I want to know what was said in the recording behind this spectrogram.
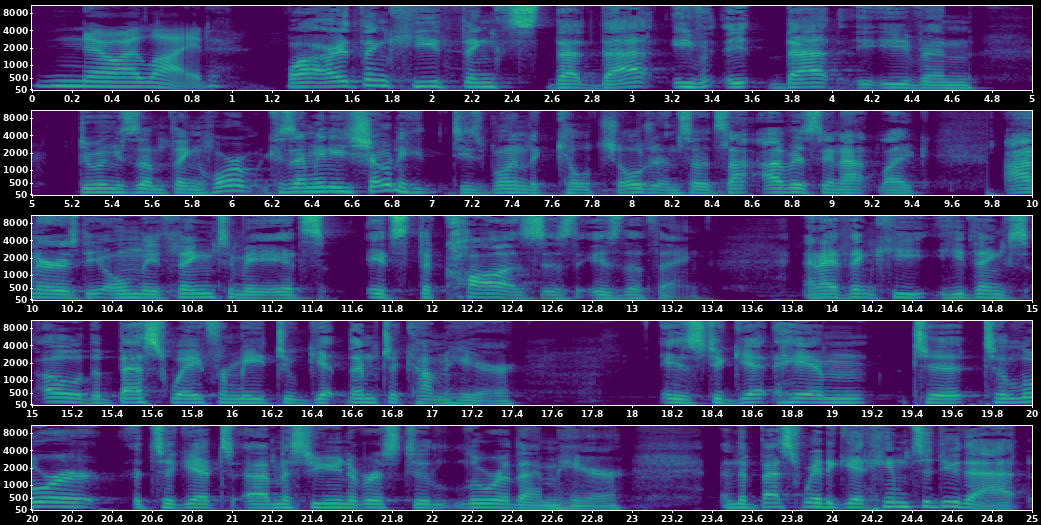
No, I lied. Well, I think he thinks that that even that even doing something horrible because I mean he showed he, he's willing to kill children, so it's not obviously not like honor is the only thing to me. It's it's the cause is is the thing, and I think he he thinks oh the best way for me to get them to come here is to get him to to lure to get uh, Mr. Universe to lure them here, and the best way to get him to do that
